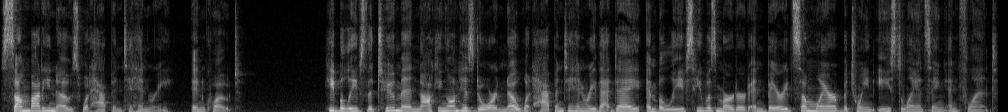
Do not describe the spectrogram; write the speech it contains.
Somebody knows what happened to Henry, end quote. He believes the two men knocking on his door know what happened to Henry that day and believes he was murdered and buried somewhere between East Lansing and Flint.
